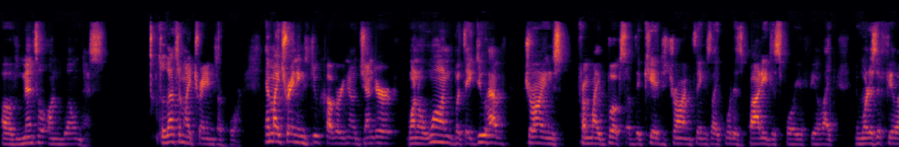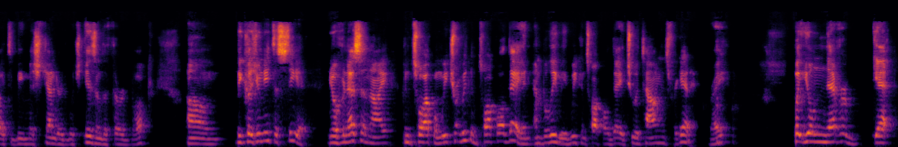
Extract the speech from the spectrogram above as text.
of mental unwellness. So that's what my trainings are for. And my trainings do cover, you know, gender 101, but they do have drawings from my books of the kids drawing things like what does body dysphoria feel like and what does it feel like to be misgendered, which is in the third book, um, because you need to see it. You know, Vanessa and I can talk when we try, we can talk all day, and, and believe me, we can talk all day. Two Italians, forget it, right? But you'll never get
